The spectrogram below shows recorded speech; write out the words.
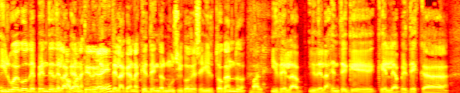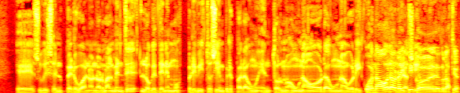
Y luego depende de, la ganas, de, las ganas que tenga el músico de seguir tocando y de la y de la gente que, que le apetezca eh, subirse. Pero bueno, normalmente lo que tenemos previsto siempre es para un, en torno a una hora, una hora y cuarto. Una hora, hora y pico de duración.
